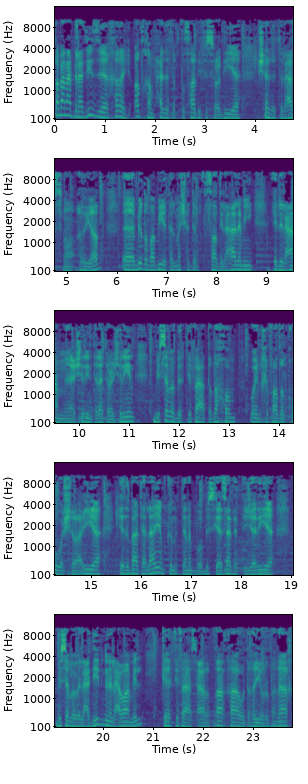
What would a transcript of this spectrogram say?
طبعا عبد العزيز خرج أضخم حدث اقتصادي في السعودية شهدت العاصمة الرياض آه، بضبابية المشهد الاقتصادي العالمي للعام 2023 بسبب ارتفاع التضخم وانخفاض القوة الشرائية إذ بات لا يمكن التنبؤ بالسياسات التجارية بسبب العديد من العوامل كارتفاع أسعار الطاقة وتغير المناخ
